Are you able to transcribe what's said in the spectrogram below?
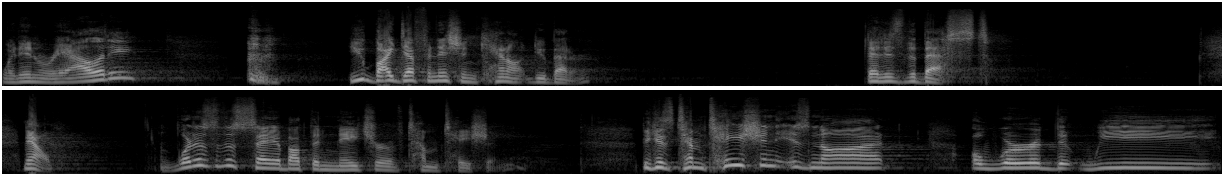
When in reality, you by definition cannot do better that is the best. Now, what does this say about the nature of temptation? Because temptation is not a word that we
